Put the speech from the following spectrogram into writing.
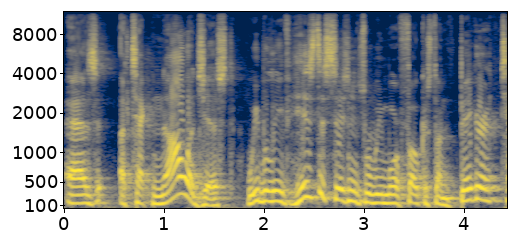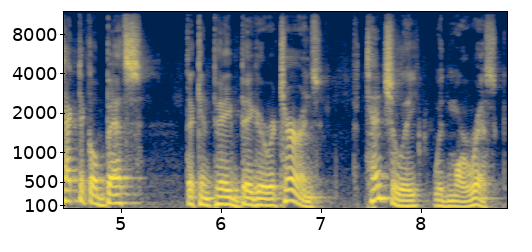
As a technologist, we believe his decisions will be more focused on bigger technical bets that can pay bigger returns, potentially with more risk.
